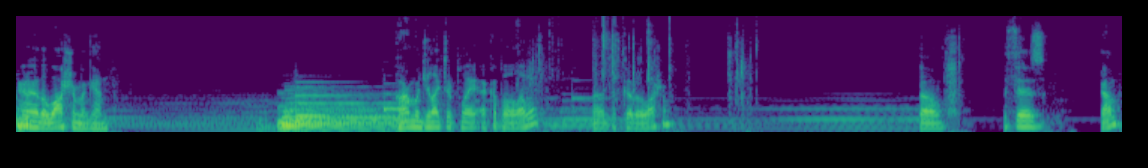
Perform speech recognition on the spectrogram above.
gonna go to the washroom again. Harm, would you like to play a couple of levels? Uh, just go to the washroom. So, this is jump.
